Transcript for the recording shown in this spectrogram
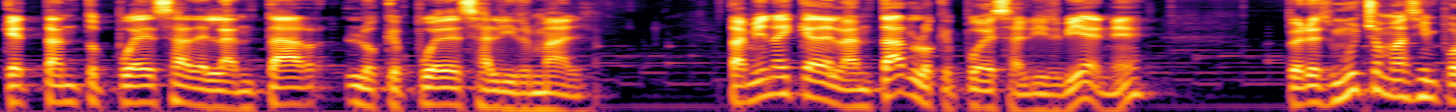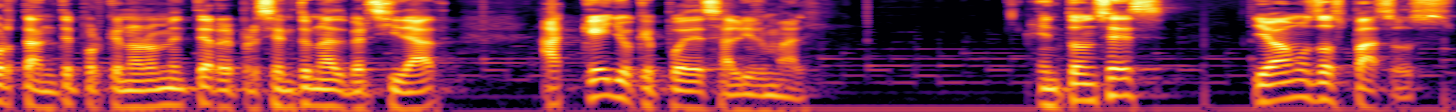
qué tanto puedes adelantar lo que puede salir mal. También hay que adelantar lo que puede salir bien, ¿eh? Pero es mucho más importante porque normalmente representa una adversidad aquello que puede salir mal. Entonces, llevamos dos pasos.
